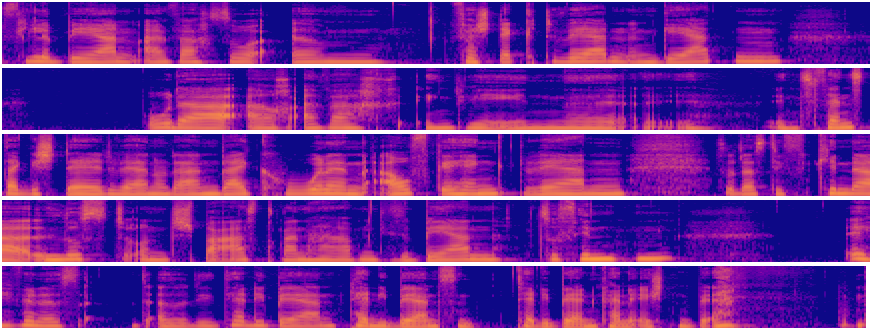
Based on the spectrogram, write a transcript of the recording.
viele Bären einfach so ähm, versteckt werden in Gärten oder auch einfach irgendwie in, äh, ins Fenster gestellt werden oder an Balkonen aufgehängt werden, sodass die Kinder Lust und Spaß dran haben, diese Bären zu finden. Ich finde es, also die Teddybären, Teddybären sind Teddybären, keine echten Bären.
